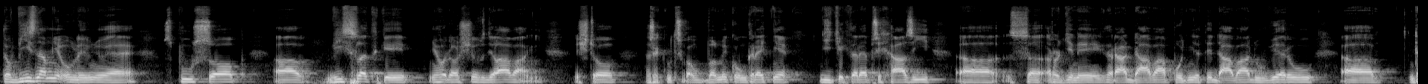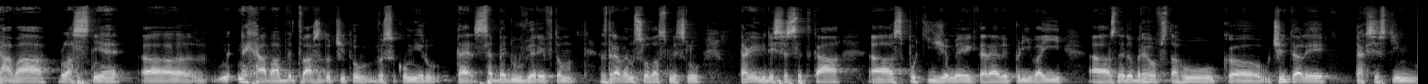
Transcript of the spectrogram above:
to významně ovlivňuje způsob a výsledky jeho dalšího vzdělávání. Když to řeknu třeba velmi konkrétně, dítě, které přichází z rodiny, která dává podněty, dává důvěru, dává vlastně, eh, nechává vytvářet určitou vysokou míru té sebedůvěry v tom zdravém slova smyslu, tak i když se setká eh, s potížemi, které vyplývají eh, z nedobrého vztahu k učiteli, tak si s tím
